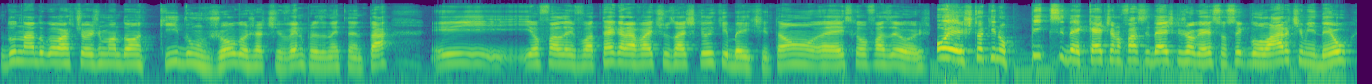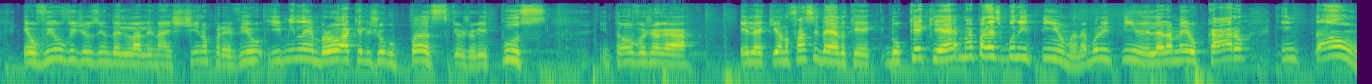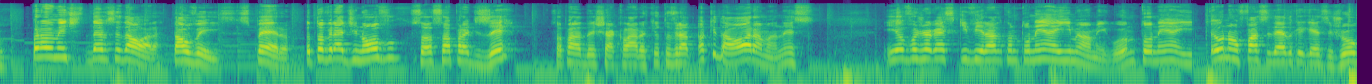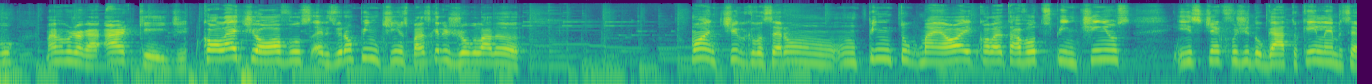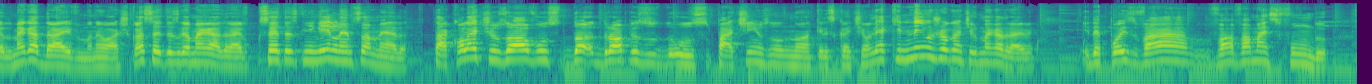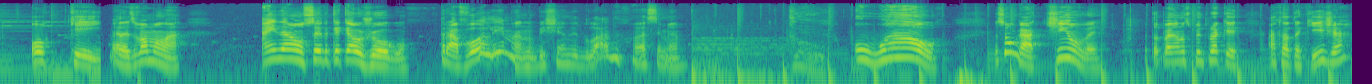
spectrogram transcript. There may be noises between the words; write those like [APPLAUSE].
Do nada o Golart hoje mandou aqui de um jogo, eu já vendo, não precisa nem tentar. E, e, eu falei, vou até gravar e te usar de clickbait. Então é isso que eu vou fazer hoje. Oi, eu estou aqui no Pixie The Cat, eu não faço ideia de que jogo é esse. Eu sei que o Golart me deu. Eu vi um videozinho dele lá ali na Steam, no preview. E me lembrou aquele jogo Puss que eu joguei, Puss. Então eu vou jogar ele aqui. Eu não faço ideia do que, do que que é, mas parece bonitinho, mano. É bonitinho. Ele era meio caro. Então, provavelmente deve ser da hora. Talvez. Espero. Eu tô virado de novo, só, só pra dizer. Só pra deixar claro aqui, eu tô virado... Olha que da hora, mano, isso. E eu vou jogar esse aqui virado quando eu tô nem aí, meu amigo. Eu não tô nem aí. Eu não faço ideia do que é esse jogo, mas vamos jogar arcade. Colete ovos, eles viram pintinhos. Parece aquele jogo lá do... Mó antigo que você era um, um pinto maior e coletava outros pintinhos. E isso tinha que fugir do gato. Quem lembra se era do Mega Drive, mano, eu acho. Com certeza que é Mega Drive. Com certeza que ninguém lembra dessa merda. Tá, colete os ovos, drop os, os patinhos no, naqueles cantinhos ali. É que nem o jogo antigo do Mega Drive. E depois vá, vá, vá mais fundo. Ok. Beleza, vamos lá. Ainda não sei do que, que é o jogo. Travou ali, mano? O bichinho ali do lado? Ou é assim mesmo? uau! Eu sou um gatinho, velho. Eu tô pegando os pintos pra quê? Ah, tá, tá aqui já?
